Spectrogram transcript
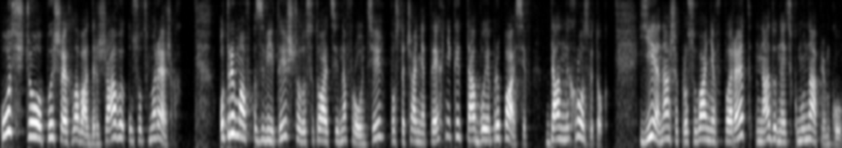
Ось що пише глава держави у соцмережах. Отримав звіти щодо ситуації на фронті, постачання техніки та боєприпасів, даних розвиток. Є наше просування вперед на Донецькому напрямку.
